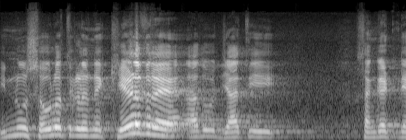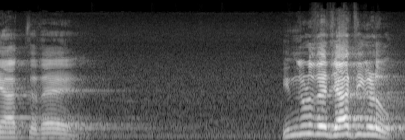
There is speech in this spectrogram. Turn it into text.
ಇನ್ನೂ ಸವಲತ್ತುಗಳನ್ನು ಕೇಳಿದ್ರೆ ಅದು ಜಾತಿ ಸಂಘಟನೆ ಆಗ್ತದೆ. ಹಿಂದುಳಿದ ಜಾತಿಗಳು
